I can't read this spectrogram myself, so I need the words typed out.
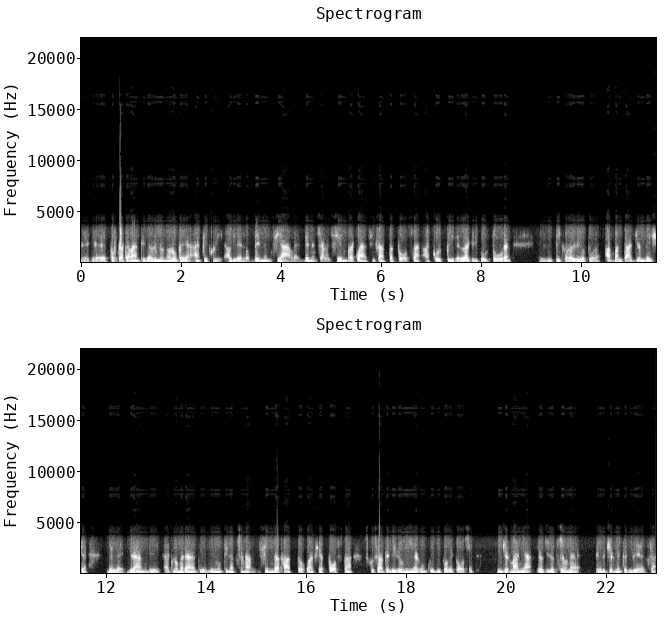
eh, portata avanti dall'Unione Europea anche qui a livello demenziale. demenziale. Sembra quasi fatta apposta a colpire l'agricoltore, il piccolo agricoltore, a vantaggio invece delle grandi agglomerati di multinazionali. Sembra fatto quasi apposta, scusate l'ironia con cui dico le cose. In Germania la situazione è leggermente diversa,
